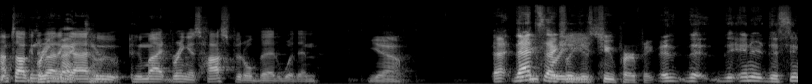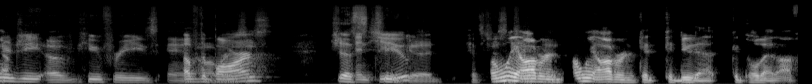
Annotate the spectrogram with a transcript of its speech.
I'm talking Bring about a guy Tuberville. who who might bring his hospital bed with him. yeah. That, that's Hugh actually Freeze. just too perfect. The the the, inner, the synergy of Hugh Freeze and Of the Auburn's barn just, just and too Hugh? good. It's just Only too Auburn, good. only Auburn could could do that, could pull that off.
